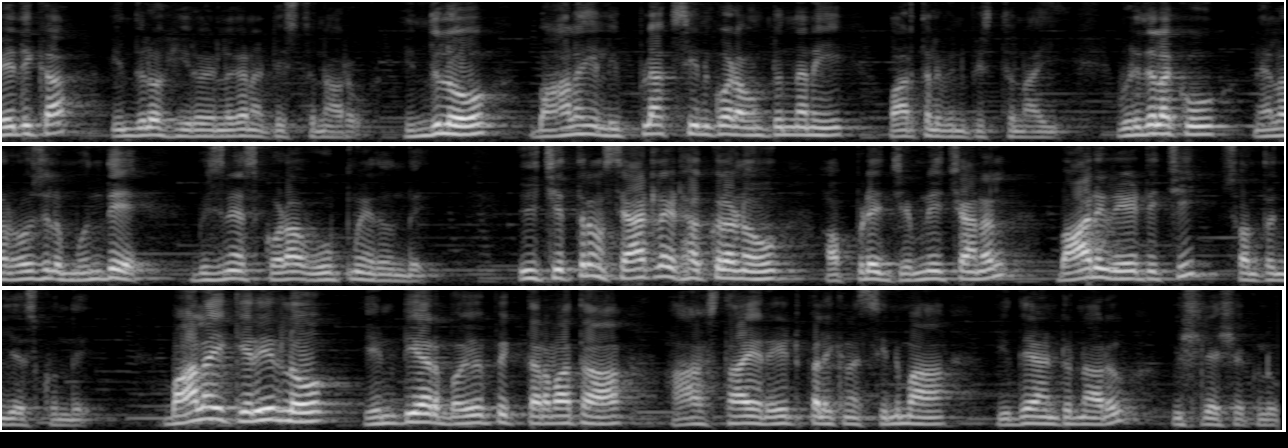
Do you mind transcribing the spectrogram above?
వేదిక ఇందులో హీరోయిన్లుగా నటిస్తున్నారు. ఇందులో బాలయ్య లిప్లాక్ సీన్ కూడా ఉంటుందని వార్తలు వినిపిస్తున్నాయి. విడుదలకు నెల రోజుల ముందే బిజినెస్ కూడా ఊపు మీద ఉంది. ఈ చిత్రం శాటిలైట్ హక్కులను అప్పుడే జెమినీ ఛానల్ భారీ రేట్ ఇచ్చి సొంతం చేసుకుంది. బాలయ్య కెరీర్లో ఎన్టీఆర్ బయోపిక్ తర్వాత ఆ స్థాయి రేట్ పలికిన సినిమా ఇదే అంటున్నారు విశ్లేషకులు.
